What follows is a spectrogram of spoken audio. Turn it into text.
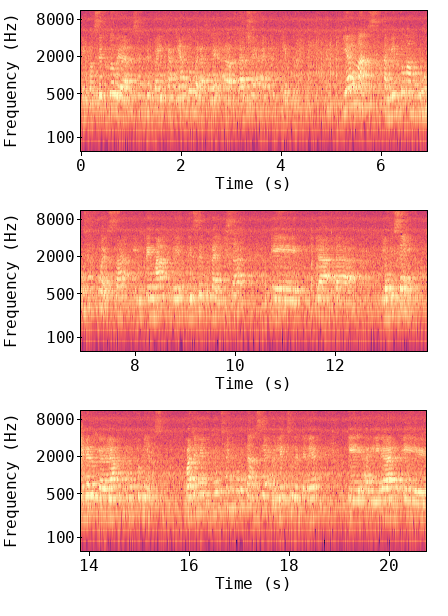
El concepto de data center va a ir cambiando para poder adaptarse a tiempos. Y además, también toma mucha fuerza el tema de descentralizar eh, los diseños, que era lo que hablábamos en un comienzo. Va a tener mucha importancia el hecho de tener que agregar eh,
